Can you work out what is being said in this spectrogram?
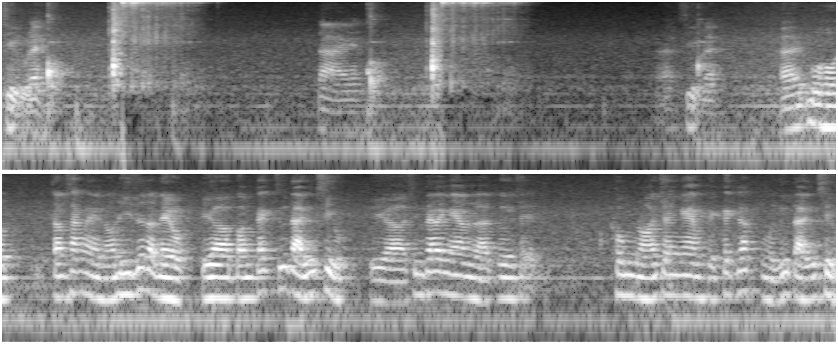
Xỉu này tài này xỉu này. Đấy, bộ hột tam sắc này nó đi rất là đều. Thì uh, còn cách giữ tài giữ xỉu thì uh, xin phép anh em là tôi sẽ không nói cho anh em cái cách lắc mà giữ tài giữ xỉu.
